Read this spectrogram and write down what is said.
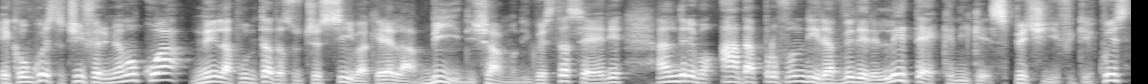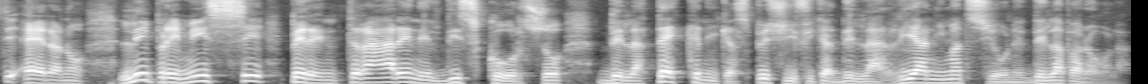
E con questo ci fermiamo qua, nella puntata successiva che è la B diciamo di questa serie andremo ad approfondire, a vedere le tecniche specifiche. Queste erano le premesse per entrare nel discorso della tecnica specifica della rianimazione della parola.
